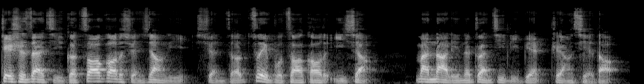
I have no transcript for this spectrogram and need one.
这是在几个糟糕的选项里选择最不糟糕的一项。曼纳林的传记里边这样写道：“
